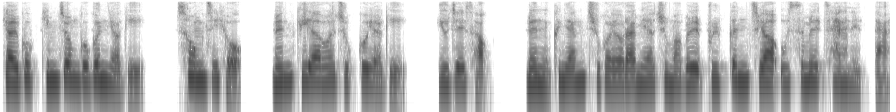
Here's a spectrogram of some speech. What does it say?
결국 김종국은 여기, 송지효는 귀여워 죽고 여기, 유재석는 그냥 죽어요라며 주먹을 불끈 쥐어 웃음을 자아냈다.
